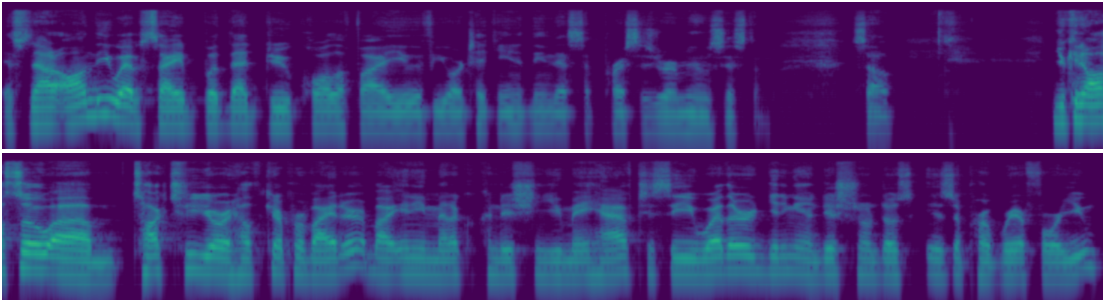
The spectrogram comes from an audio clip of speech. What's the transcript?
It's not on the website, but that do qualify you if you are taking anything that suppresses your immune system. So you can also um, talk to your healthcare provider about any medical condition you may have to see whether getting an additional dose is appropriate for you.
